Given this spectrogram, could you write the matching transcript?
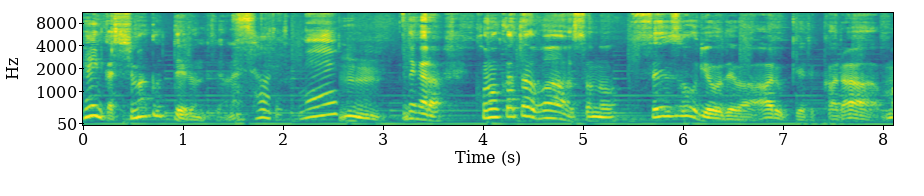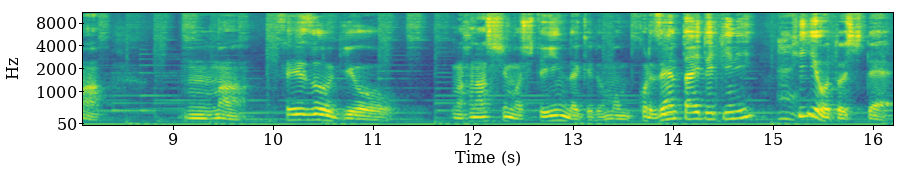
変化しまくっているんですよね。そうですね。うん、だからこの方はその製造業ではあるけどからまあ、うん、まあ製造業の話もしていいんだけどもこれ全体的にはい。企業として、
